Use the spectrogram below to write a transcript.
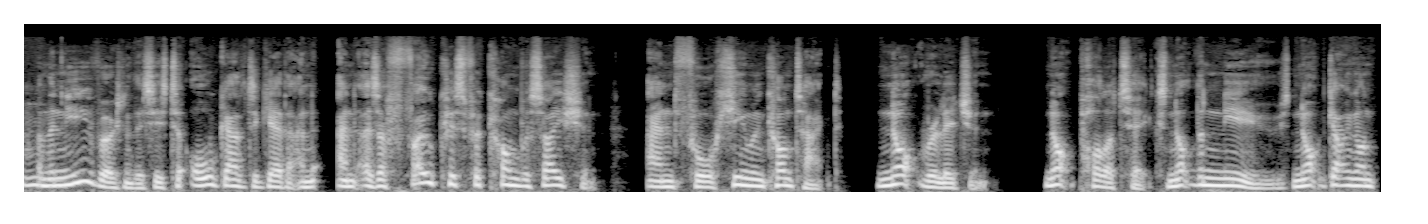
and the new version of this is to all gather together and and as a focus for conversation and for human contact, not religion, not politics, not the news, not going on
